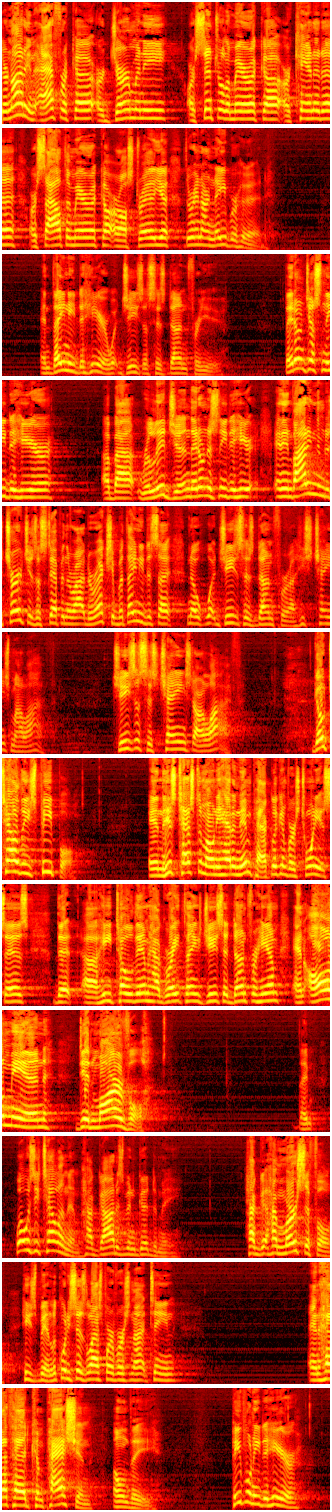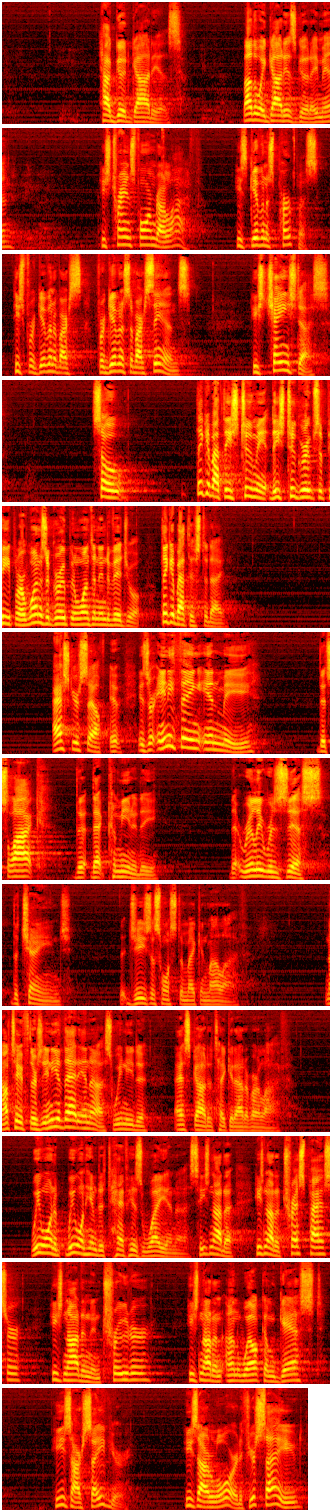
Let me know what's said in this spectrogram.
They're not in Africa or Germany or Central America or Canada or South America or Australia. They're in our neighborhood. And they need to hear what Jesus has done for you. They don't just need to hear about religion. They don't just need to hear, and inviting them to church is a step in the right direction, but they need to say, no, what Jesus has done for us, He's changed my life. Jesus has changed our life. Go tell these people. And his testimony had an impact. Look in verse 20, it says that uh, he told them how great things Jesus had done for him, and all men did marvel. They, what was he telling them? How God has been good to me, how, how merciful he's been. Look what he says, the last part of verse 19. And hath had compassion on thee. People need to hear how good God is. By the way, God is good, amen? He's transformed our life, He's given us purpose, He's forgiven, of our, forgiven us of our sins, He's changed us. So, think about these two, these two groups of people, or one is a group and one's an individual. Think about this today. Ask yourself is there anything in me that's like that community that really resists the change that Jesus wants to make in my life? And I'll tell you, if there's any of that in us, we need to ask God to take it out of our life. We want, to, we want Him to have His way in us. He's not, a, he's not a trespasser, He's not an intruder, He's not an unwelcome guest. He's our Savior, He's our Lord. If you're saved,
